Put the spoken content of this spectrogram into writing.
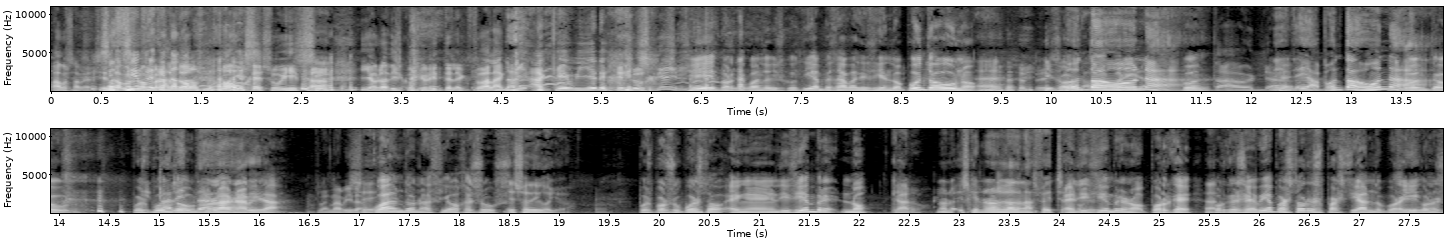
Vamos a ver. Si No estamos nombrando a a un jesuita y a una discusión intelectual, aquí, ¿a qué viene Jesús Gil? Sí, porque cuando discutía empezaba diciendo, punto uno. soltaba Punto una. ¿Eh? Decía, ponta una. Punto uno. Pues punto uno, la Navidad. La Navidad. Sí. ¿Cuándo nació Jesús? Eso digo yo. Pues por supuesto, en, en diciembre no. Claro. No, no, es que no nos dan las fechas. En diciembre no. ¿Por qué? Claro. Porque si había pastores pasteando por allí Sí. con los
